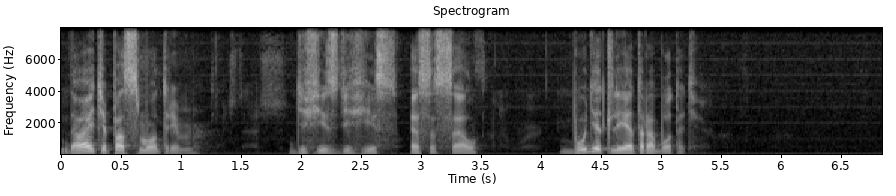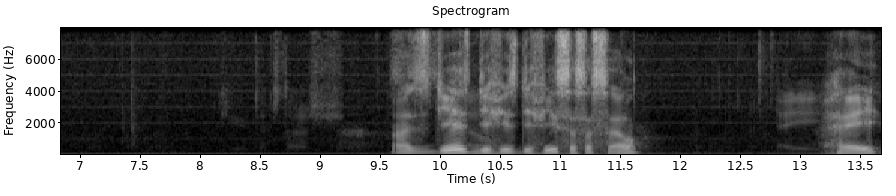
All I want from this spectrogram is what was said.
Давайте посмотрим. Дефис, дефис, SSL. Будет ли это работать? А здесь дефис, дефис, SSL. Hey.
